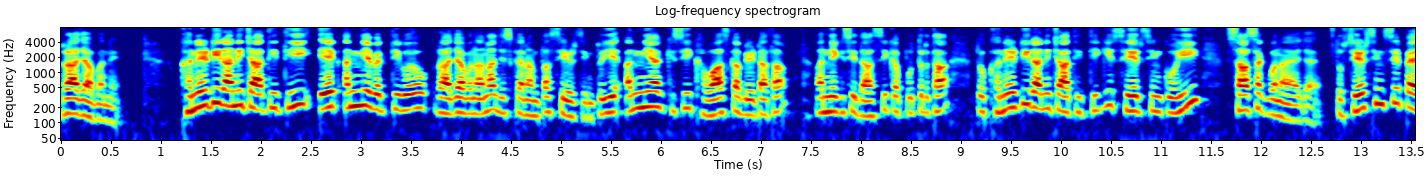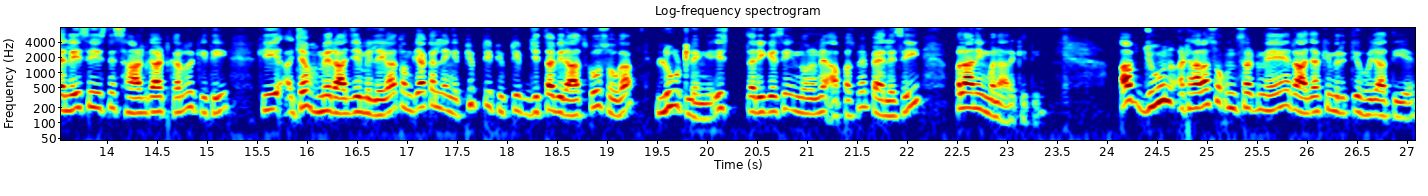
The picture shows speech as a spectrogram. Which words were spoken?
राजा बने। खनेटी रानी चाहती थी एक अन्य व्यक्ति को राजा बनाना, जिसका नाम था शेर सिंह। तो ये अन्य किसी खवास का बेटा था, अन्य किसी दासी का पुत्र था। तो खनेटी रानी चाहती थी कि शेर सिंह को ही शासक बनाया जाए। तो शेर सिंह से पहले ही से इसने साठगांठ कर रखी थी कि जब हमें राज्य मिलेगा तो हम क्या कर लेंगे? फिफ्टी फिफ्टी जितना भी राजकोष होगा, लूट लेंगे। इस तरीके से इन दोनों ने आपस में पहले से ही प्लानिंग बना रखी थी। अब जून अठारह सौ उनसठ में राजा की मृत्यु हो जाती है।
